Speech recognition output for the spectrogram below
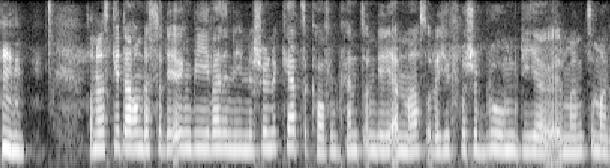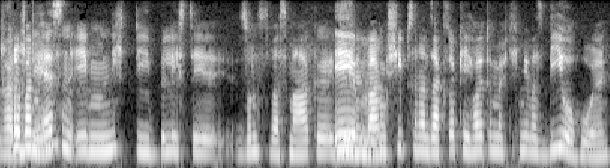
sondern es geht darum, dass du dir irgendwie, weiß ich nicht, eine schöne Kerze kaufen kannst und dir die anmachst oder hier frische Blumen, die hier in meinem Zimmer gerade Oder beim stehen. Essen eben nicht die billigste sonst was Marke, die in Eben. den Wagen schiebst, sondern sagst, okay, heute möchte ich mir was Bio holen.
